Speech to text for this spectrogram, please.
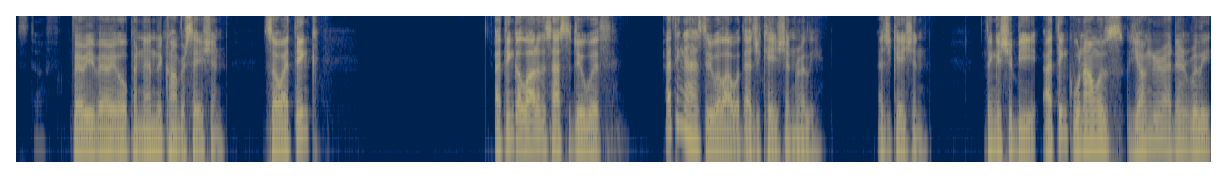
stuff. very very open-ended conversation so i think i think a lot of this has to do with i think it has to do a lot with education really education i think it should be i think when i was younger i didn't really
